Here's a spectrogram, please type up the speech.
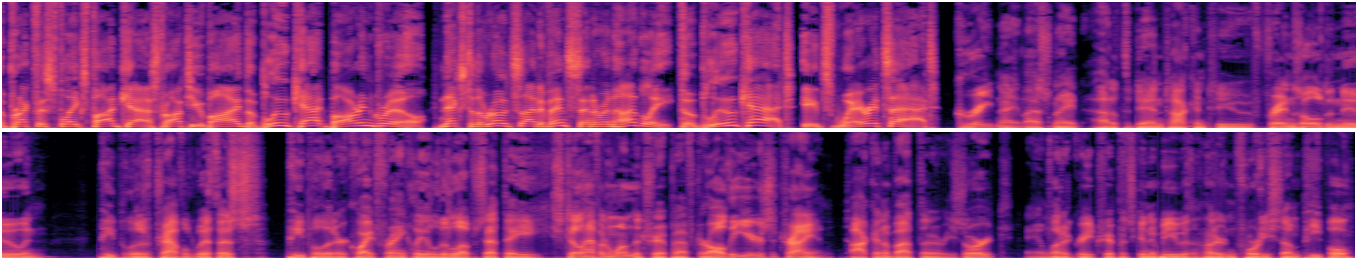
The Breakfast Flakes podcast brought to you by the Blue Cat Bar and Grill, next to the Roadside Event Center in Huntley. The Blue Cat, it's where it's at. Great night last night out at the den talking to friends old and new and people that have traveled with us, people that are quite frankly a little upset they still haven't won the trip after all the years of trying. Talking about the resort and what a great trip it's going to be with 140 some people.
